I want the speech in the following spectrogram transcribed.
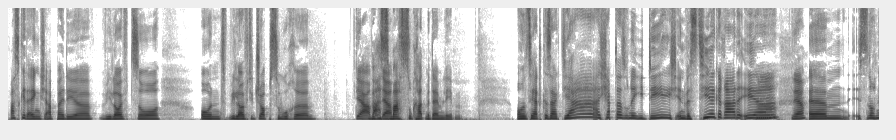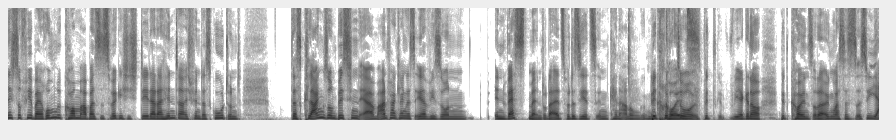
was geht eigentlich ab bei dir? Wie läuft's so? Und wie läuft die Jobsuche? Ja, was ja. machst du gerade mit deinem Leben? Und sie hat gesagt, ja, ich habe da so eine Idee, ich investiere gerade eher. Hm, ja. Ähm, ist noch nicht so viel bei rumgekommen, aber es ist wirklich, ich stehe da dahinter, ich finde das gut. Und das klang so ein bisschen, äh, am Anfang klang das eher wie so ein Investment oder als würde sie jetzt in, keine Ahnung, irgendeine Bitcoins. Krypto, Bit, ja genau, Bitcoins oder irgendwas. Das ist wie, ja,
